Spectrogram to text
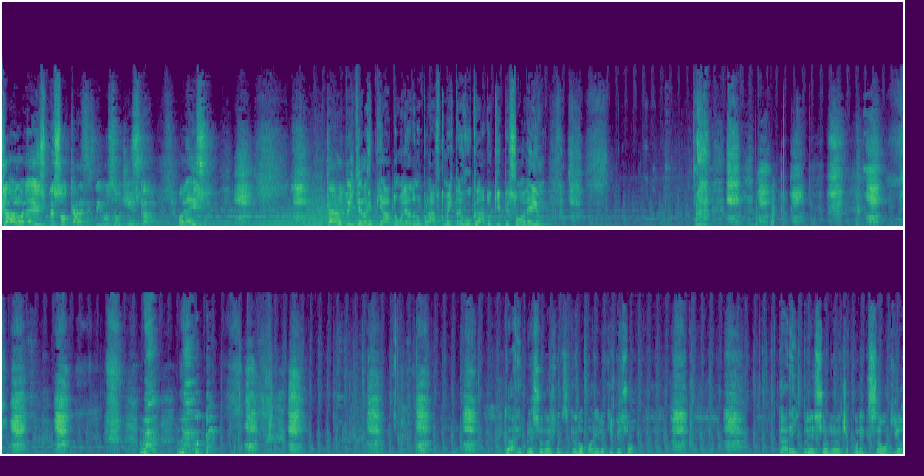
Cara, olha isso, pessoal. Cara, vocês têm noção disso, cara. Olha isso. Cara, eu tô inteiro arrepiado. Dá uma olhada no braço, como é que tá enrugado aqui, pessoal. Olha aí, ó. Cara, é impressionante. Tô desligando o aparelho aqui, pessoal. Cara, é impressionante. A conexão aqui, ó.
